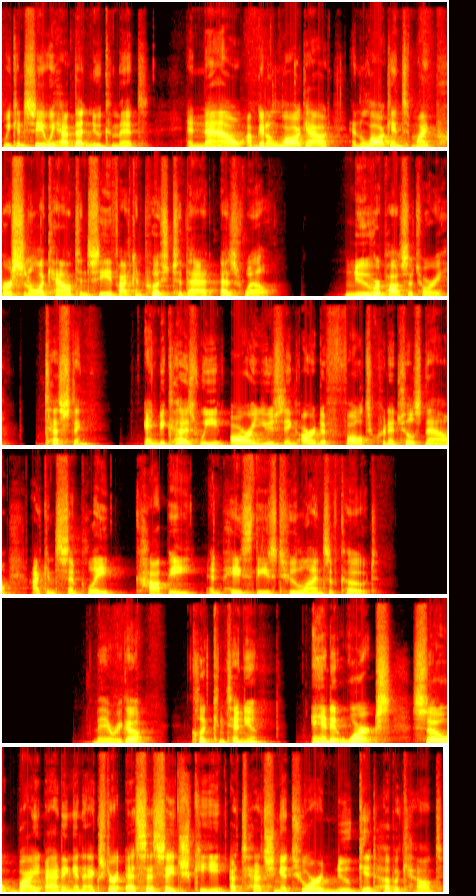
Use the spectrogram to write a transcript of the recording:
we can see we have that new commit. And now I'm going to log out and log into my personal account and see if I can push to that as well. New repository, testing. And because we are using our default credentials now, I can simply copy and paste these two lines of code. There we go. Click continue. And it works. So by adding an extra SSH key, attaching it to our new GitHub account,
